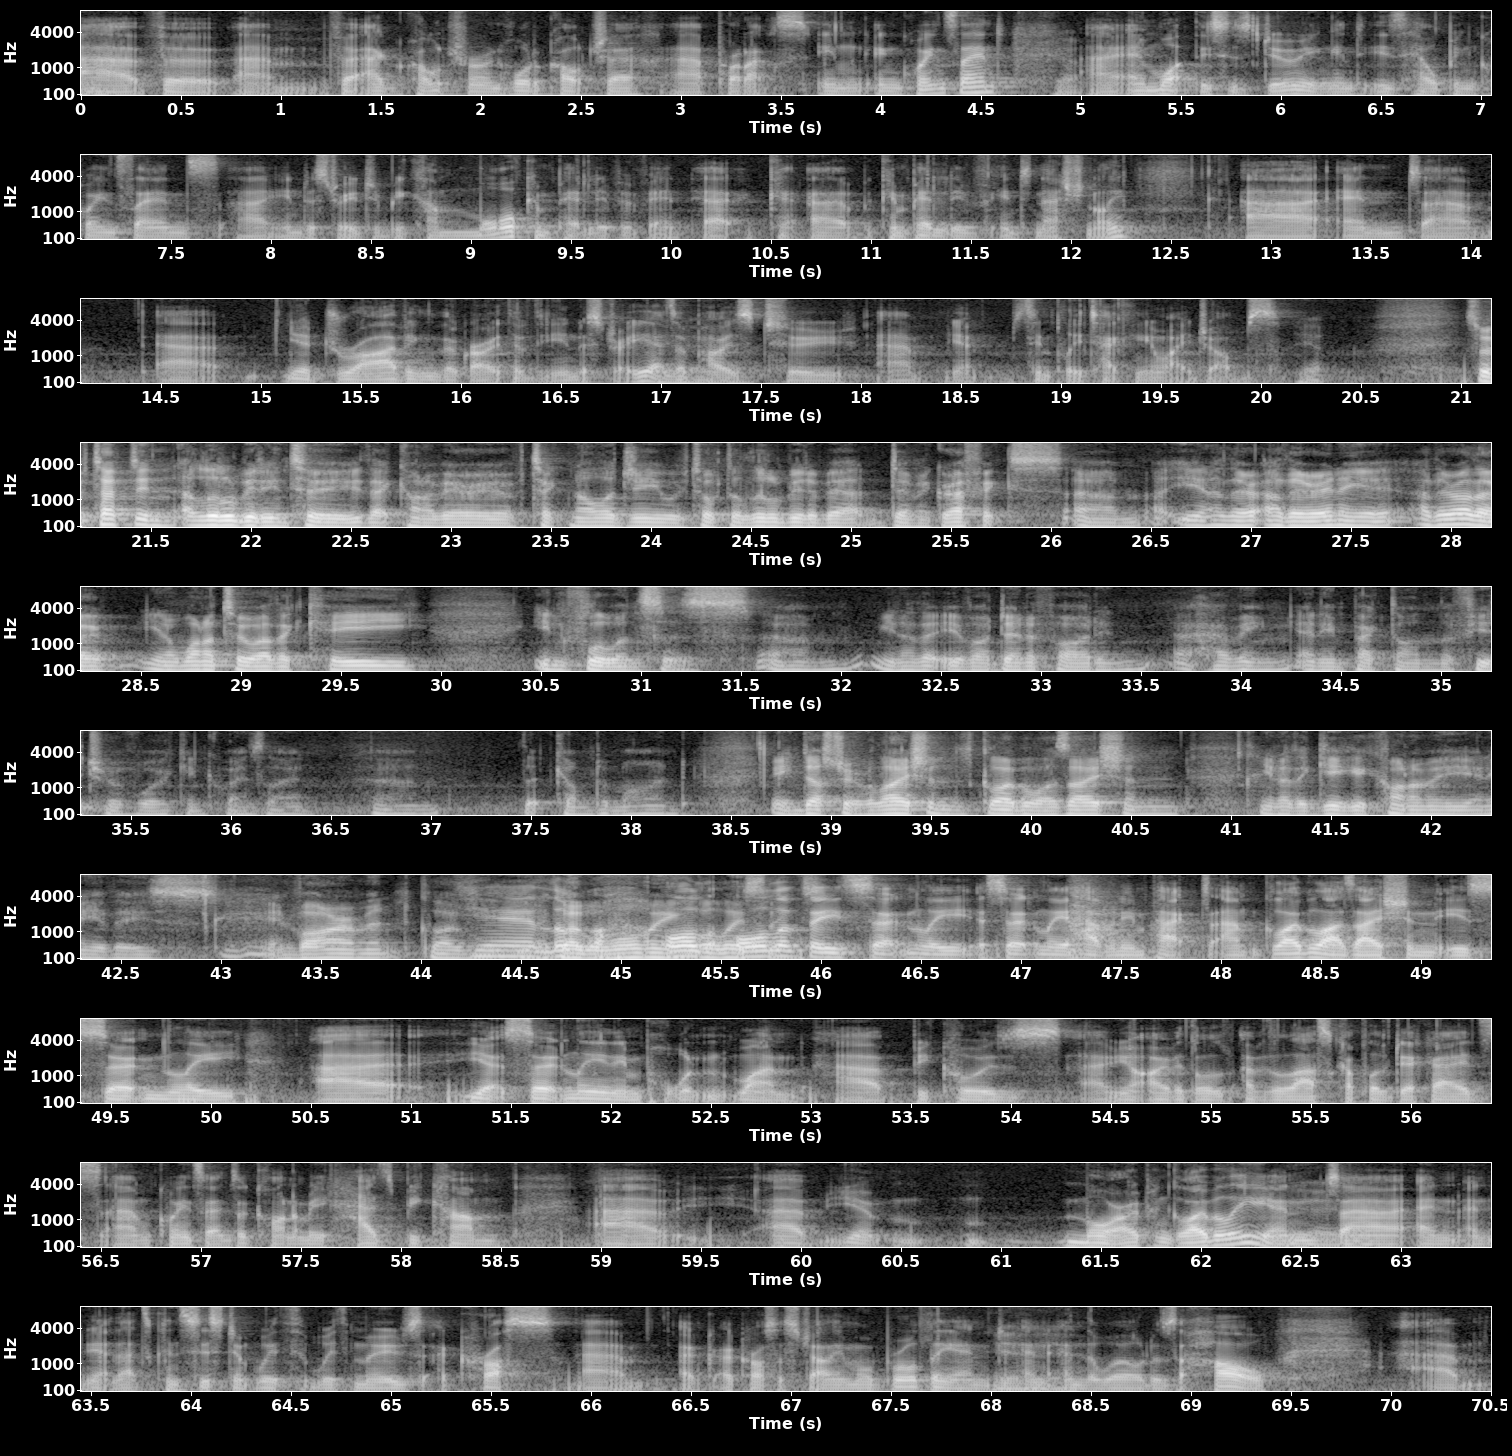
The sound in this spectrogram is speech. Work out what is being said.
Uh, for um, for agriculture and horticulture uh, products in, in Queensland. Uh, and what this is doing and is helping Queensland's uh, industry to become more competitive event, uh, c- uh, competitive internationally, uh, and um, uh, you know, driving the growth of the industry as Yeah, yeah. opposed to um, you know, simply taking away jobs. Yeah. So we've tapped in a little bit into that kind of area of technology. We've talked a little bit about demographics. Um, you know, there are there any are there other you know one or two other key influences um, you know that you've identified in having an impact on the future of work in Queensland um, that come to mind? Industrial relations, globalisation, you know, the gig economy, any of these environment, global, you know, look, global warming, all, all, these all of these certainly certainly have an impact. Um, globalization is certainly uh, yeah certainly an important one uh, because uh, you know over the over the last couple of decades, um, Queensland's economy has become uh, uh, you know. m- More open globally, and Yeah, yeah. Uh, and and yeah, that's consistent with with moves across um, ac- across Australia more broadly, and Yeah, and, yeah. and the world as a whole. Um,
